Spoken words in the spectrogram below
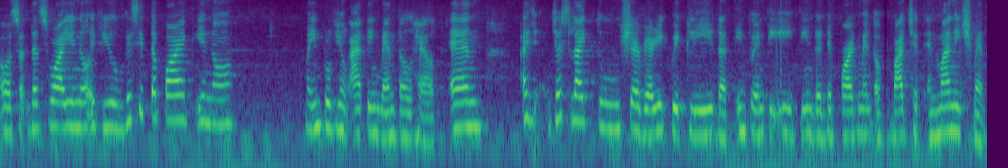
Also, that's why, you know, if you visit the park, you know, may improve yung ating mental health. And I just like to share very quickly that in 2018, the Department of Budget and Management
